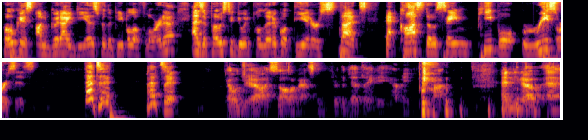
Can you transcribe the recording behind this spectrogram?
focus on good ideas for the people of Florida as opposed to doing political theater stunts that cost those same people resources. That's it. That's it. Old Joe, I saw him asking for the dead lady. I mean, come on. and you know, uh,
